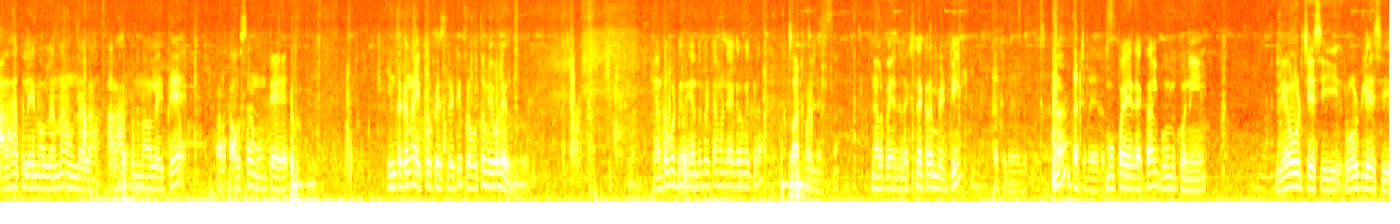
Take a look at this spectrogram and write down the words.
అర్హత లేని వాళ్ళన్నా ఉండాలా? అర్హత ఉన్న వాళ్ళైతే వాళ్ళకి అవసరం ఉంటే ఇంతకన్నా ఎక్కువ ఫెసిలిటీ ప్రభుత్వం ఇవ్వలేదు. ఎంత కొట్టింది? ఎంత పెట్టామండి ఎకరం ఇక్కడ? నలభై ఐదు లక్షల ఎకరం పెట్టి ఆ? ముప్పై ఐదు ఎకరాలు భూమి కొని లేఅవుట్ చేసి రోడ్లు వేసి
